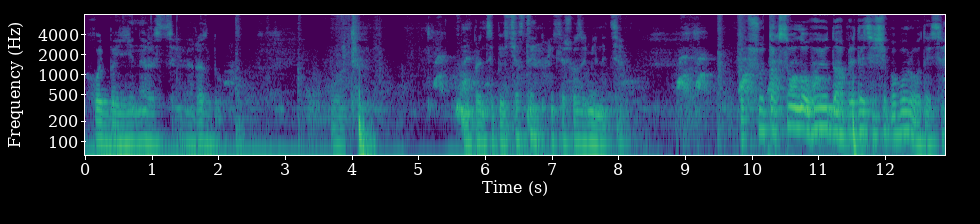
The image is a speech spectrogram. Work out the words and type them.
Хоч би її не, роз, не роздуло. От. Ну, в принципі, з частин, якщо що заміниться. Так що так з вологою, да, прийдеться ще поборотися.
